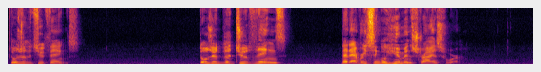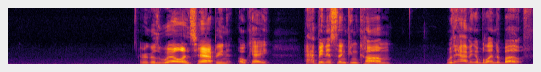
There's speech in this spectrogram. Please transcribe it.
Those are the two things. Those are the two things that every single human strives for. Everyone goes, well, it's happiness. Okay. Happiness then can come with having a blend of both.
